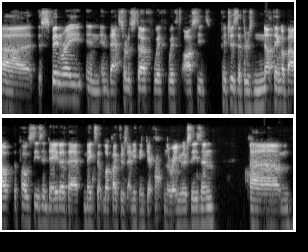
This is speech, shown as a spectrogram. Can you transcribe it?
uh, the spin rate and, and that sort of stuff with with off-season pitches that there's nothing about the postseason data that makes it look like there's anything different from the regular season. Um,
